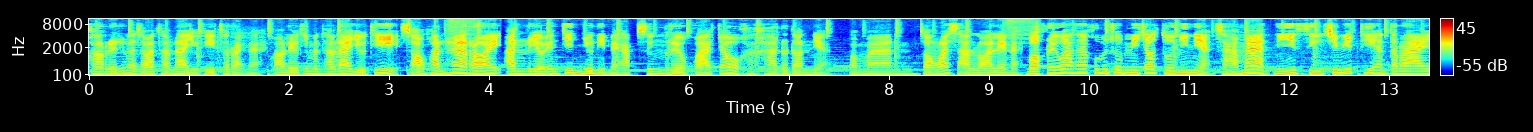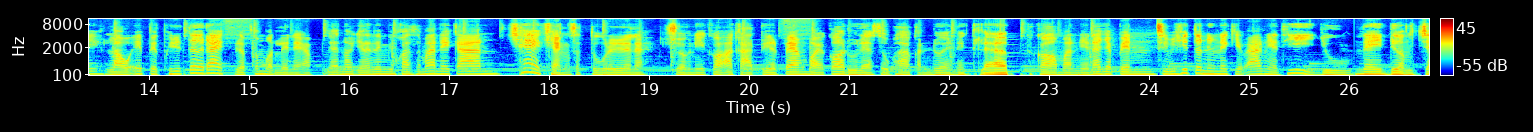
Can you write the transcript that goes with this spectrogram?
ความเร็วที่มันสามารถทำได้อยู่ที่เท่าไหร่นะ ความเร็วที่มันทำได้อยู่ที่ 2,500 Unreal Engine Unit นะครับ ซึ่งเร็วกว่าเจ้าคาคาโดดอนเนี่ย ประมาณ 200-300 เลยนะ บอกเลยว่าถ้าคุณผู้ชมมีเจ้าตัวนี้เนี่ย สามารถหนีสิ่งชีวิตที่อันตรายเหล่าเอเปกพ r เตอร์ได้เกือบทั้งหมดเลยนะครับ และนอกจากนั้นยังมีความสามารถในการแช่แข็งศัตรูได้ด้วยนะ ช่วงนี้ก็อากาศเปลี่ยนแปลงบ่อยก็ดูแลสุขภาพกันด้วยนะครับแล้วก็มันเนี่ยน่าจะเป็นสิ่งมีชีวิตตัวหนึ่งในเก็บอาร์คเนี่ยที่อยู่ในดวงใจ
